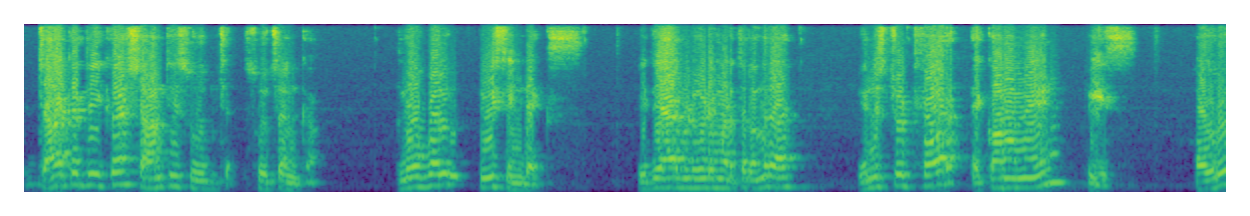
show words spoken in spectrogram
ಜಾಗತಿಕ ಶಾಂತಿ ಸೂಚ, ಸೂಚಂಕ ಗ್ಲೋಬಲ್ ಪೀಸ್ ಇಂಡೆಕ್ಸ್ ಇದು ಯಾರು ಬಿಡುಗಡೆ ಮಾಡ್ತಾರಂದ್ರೆ institute for economy and peace ಅವರು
